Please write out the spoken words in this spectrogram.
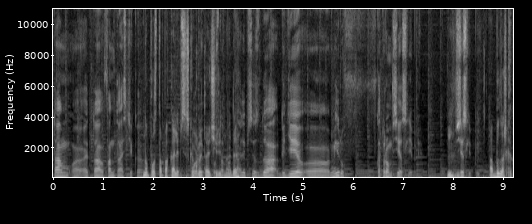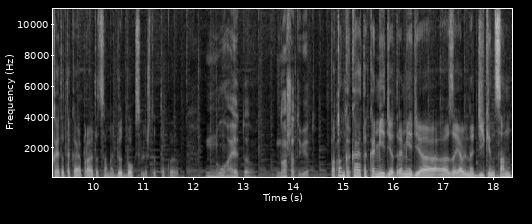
Там э, это фантастика. Ну, постапокалипсис Поле- какой-то очередной, да? постапокалипсис, да. Где э, мир, в, в котором все слепли. Мгм. Все слепые. А была же какая-то такая про этот самый бётбокс или что-то такое. Ну, а это наш ответ. Потом Ответ. какая-то комедия-драмедия э, заявлена Диккенсон.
